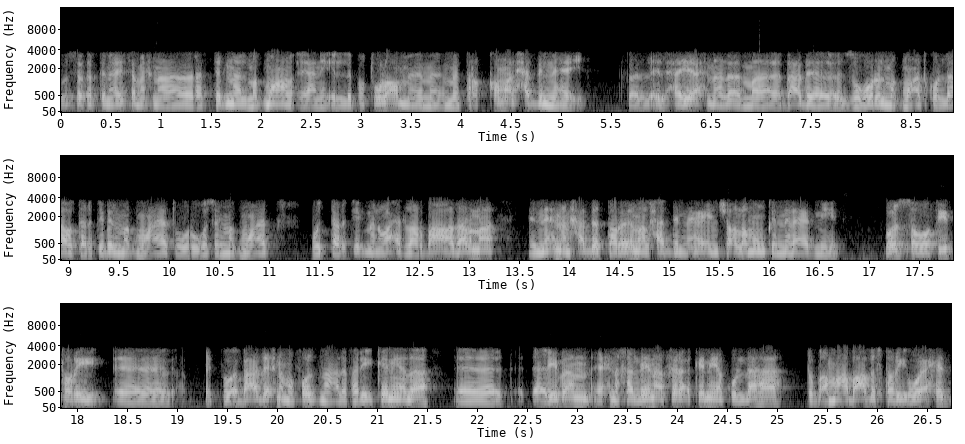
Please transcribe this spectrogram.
بص يا كابتن هيثم إحنا رتبنا المجموعة يعني البطولة مترقمة لحد النهائي. فالحقيقة إحنا لما بعد ظهور المجموعات كلها وترتيب المجموعات ورؤوس المجموعات والترتيب من واحد لأربعة قدرنا إن إحنا نحدد طريقنا لحد النهائي إن شاء الله ممكن نلاعب مين. بص هو في طريق آه بعد إحنا ما فزنا على فريق كينيا ده آه تقريبا إحنا خلينا فرق كينيا كلها تبقى مع بعض في طريق واحد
